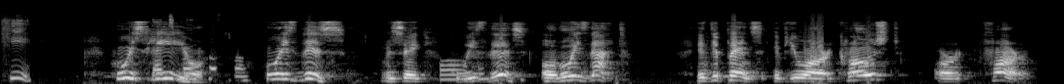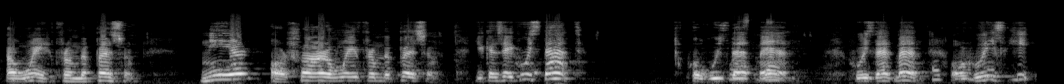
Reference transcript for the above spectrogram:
he? Who is That's he my or husband. who is this? We say, who is this or who is that? It depends if you are close or far away from the person, near or far away from the person. You can say, who is that? Or who is Who is that man? Who is that man? Or who Okay. is he?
